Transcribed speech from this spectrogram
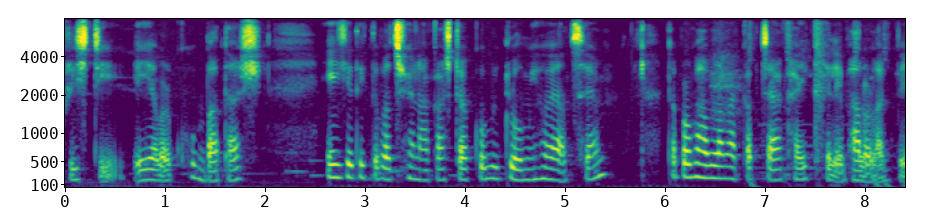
বৃষ্টি, এই আবার খুব বাতাস। এই যে দেখতে পাচ্ছেন, আকাশটা খুবই গ্লোমি হয়ে আছে। তারপর ভাবলাম এক কাপ চা খাই, খেলে ভালো লাগবে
